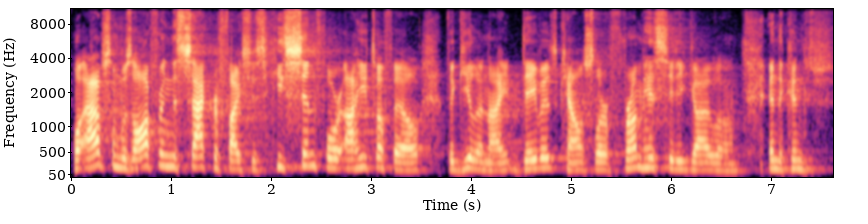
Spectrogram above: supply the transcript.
while Absalom was offering the sacrifices, he sent for Ahithophel, the Gilonite, David's counselor, from his city Gilo. And the, cons-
